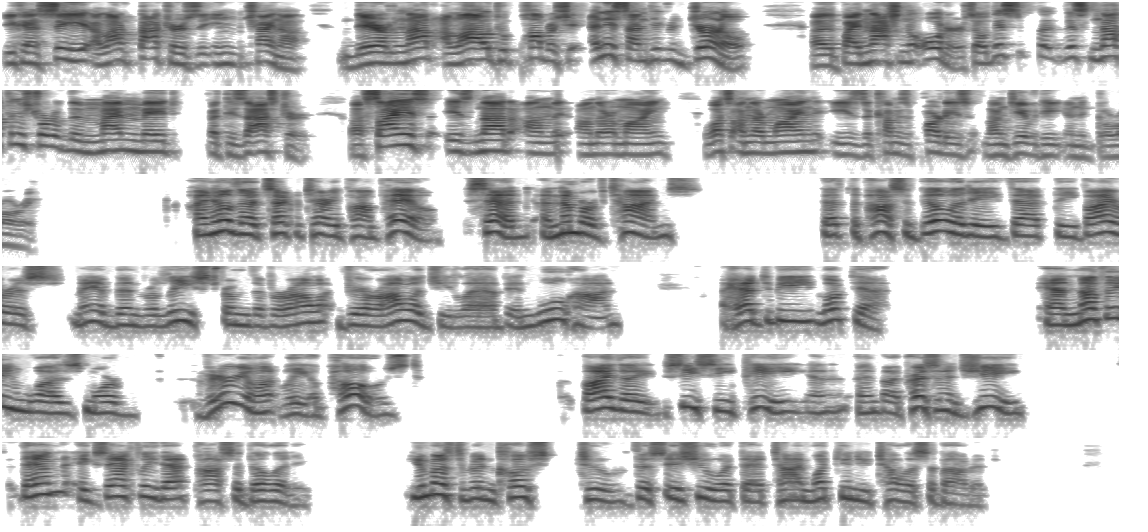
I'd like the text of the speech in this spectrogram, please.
You can see a lot of doctors in China, they're not allowed to publish any scientific journal uh, by national order. So this, this is nothing short of the man-made uh, disaster. Uh, science is not on, the, on their mind. What's on their mind is the Communist Party's longevity and glory. I know that Secretary Pompeo said a number of times that the possibility that the virus may have been released from the viro- virology lab in Wuhan had to be looked at. And nothing was more virulently opposed by the CCP and, and by President Xi than exactly that possibility. You must have been close to this issue at that time. What can you tell us about it?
